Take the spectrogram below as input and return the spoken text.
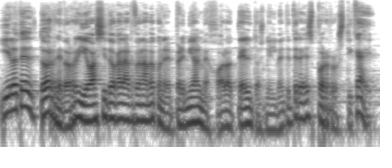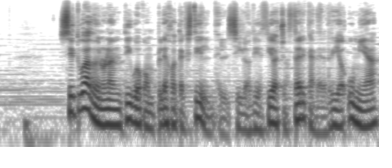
Y el Hotel Torre do Río ha sido galardonado con el premio al mejor hotel 2023 por Rusticae. Situado en un antiguo complejo textil del siglo XVIII cerca del río Umia,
